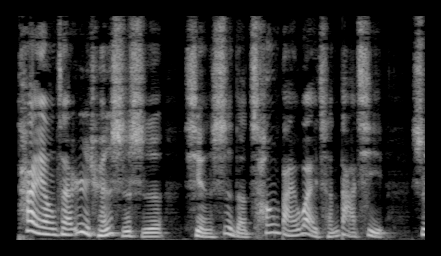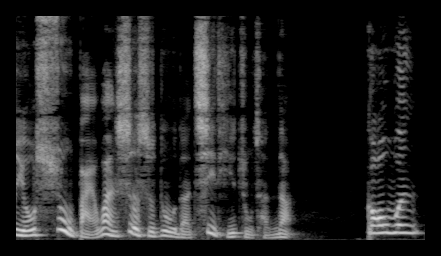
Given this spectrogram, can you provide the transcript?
太阳在日全食时显示的苍白外层大气是由数百万摄氏度的气体组成的。高温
